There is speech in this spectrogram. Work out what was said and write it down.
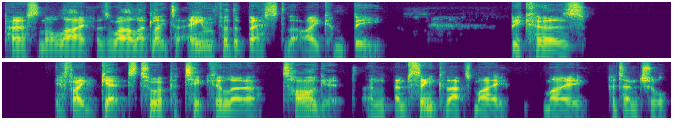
personal life as well. I'd like to aim for the best that I can be because if I get to a particular target and and think that's my my potential,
